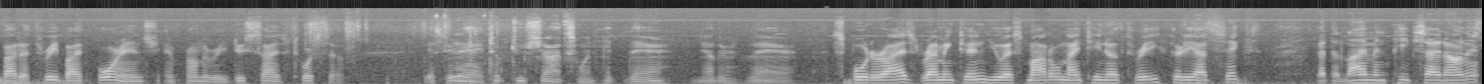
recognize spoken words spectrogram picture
about a 3 by 4 inch and from the reduced size torso. Yesterday I took two shots, one hit there, the other there. Sporterized Remington US model 1903 30 6. Got the Lyman peep sight on it.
